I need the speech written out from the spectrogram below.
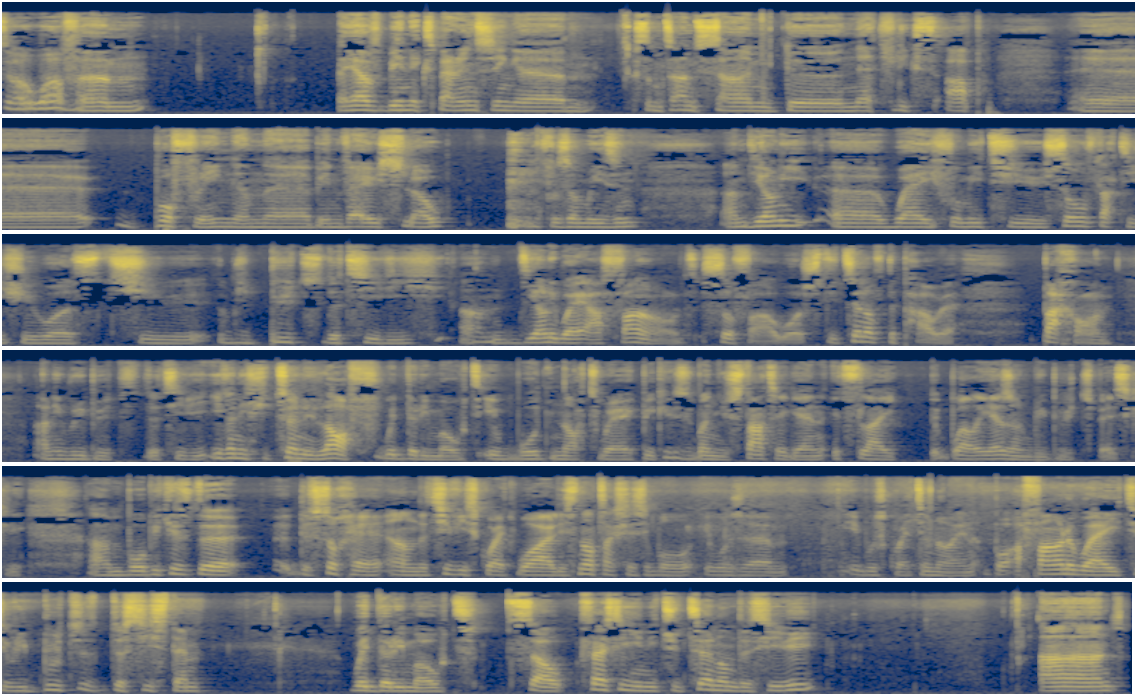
So I've um, I have been experiencing um, sometimes time the Netflix app uh, buffering and uh, being very slow for some reason. And the only uh, way for me to solve that issue was to reboot the TV. And the only way I found so far was to turn off the power back on and it reboots the TV. Even if you turn it off with the remote, it would not work because when you start again, it's like well, it hasn't reboot basically. Um, but because the the socket and the TV is quite wild, it's not accessible. It was um, it was quite annoying. But I found a way to reboot the system with the remote. So firstly, you need to turn on the TV and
